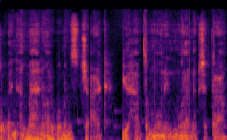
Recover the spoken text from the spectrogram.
So when a man or a woman's chart, you have the moon in Mula Nakshatra.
